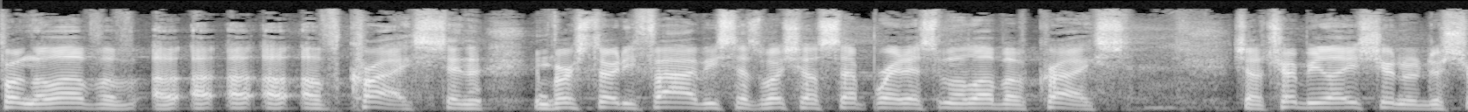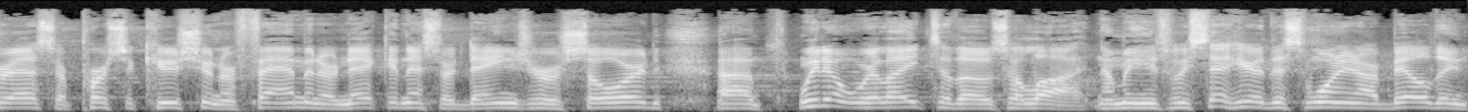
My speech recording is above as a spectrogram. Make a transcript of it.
from the love of, of, of Christ. And in verse 35, he says, What shall separate us from the love of Christ? Shall tribulation or distress or persecution or famine or nakedness or danger or sword? Um, we don't relate to those a lot. I mean, as we sit here this morning in our building,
